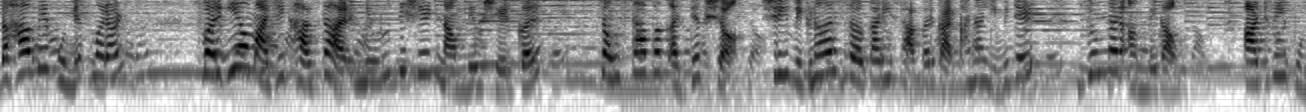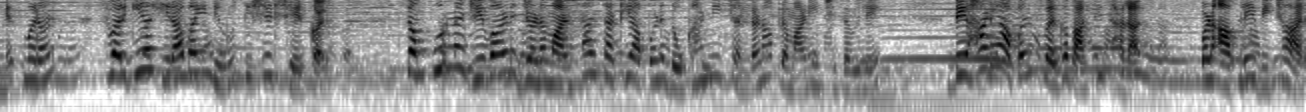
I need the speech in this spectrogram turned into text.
दहावे पुण्यस्मरण. स्वर्गीय माजी खासदार निवृत्ती शेठ नामदेव शेरकर संस्थापक अध्यक्ष श्री विघ्नहर सहकारी साखर कारखाना लिमिटेड जुन्नर आंबेगाव. आठवे पुण्यस्मरण स्वर्गीय हिराबाई निवृत्तीशेठ शेरकर. संपूर्ण जीवन जनमानसांसाठी आपण दोघांनी चंदनाप्रमाणे झिजविले. देहाने आपण स्वर्गवासी झालात. पण आपले विचार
